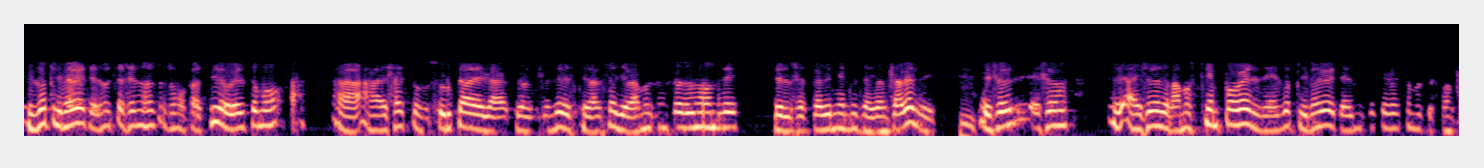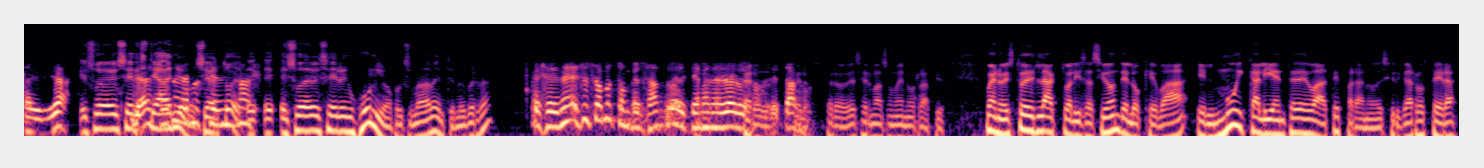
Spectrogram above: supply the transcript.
Es lo primero que tenemos que hacer nosotros como partido, ver cómo a, a esa consulta de la Coalición de la Esperanza llevamos un solo nombre de los actuales miembros de Alianza Verde. Eso, eso, eh, a eso le llamamos tiempo verde, es lo primero que tenemos que tener como responsabilidad. Eso debe ser Ya este año, ¿cierto? Eh, eh, Eso debe ser en junio aproximadamente, ¿no es verdad? Pues en eso estamos conversando de qué manera lo pero, pero debe ser más o menos rápido. Bueno, esto es la actualización de lo que va el muy caliente debate, para no decir garrotera,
